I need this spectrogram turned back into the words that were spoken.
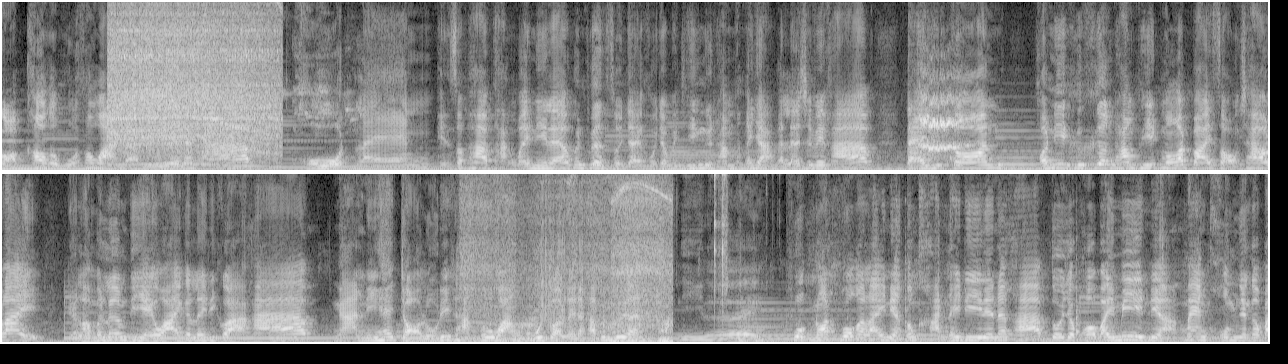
กอบเข้ากับหัวสว่านแบบนี้เลยนะครับโคตรแรง เห็นสภาพถังใบนี้แล้วเพื่อนๆ ส่วนใหญ่คงจะไปทิ้งหรือทำถังขยะกันแล้วใช่ไหมครับ แต่หยุดก่อนเพราะนี่คือเครื่องทำพีทมอสบาย2เช้าไล่เดี๋ยวเรามาเริ่ม DIY กันเลยดีกว่าครับ งานนี้ให้เจาะรูที่ถังเพื่อวางบูธก่อนเลยนะครับเพื่อนๆ นี่เลย พวกน็อตพวกอะไรเนี่ยต้องขันให้ดีเลยนะครับ โดยเฉพาะใบมีดเนี่ยแม่งคมยังกับใบ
